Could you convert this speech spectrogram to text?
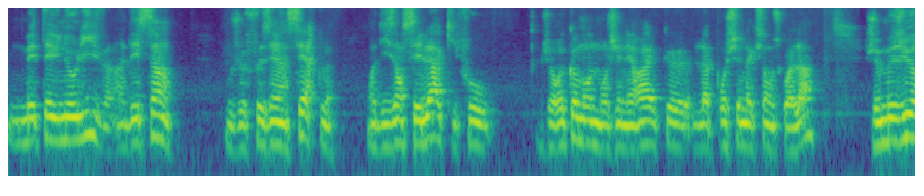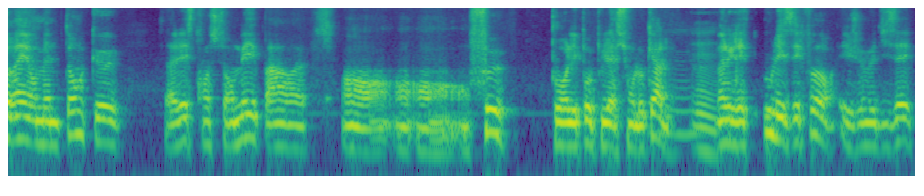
mettais une olive, un dessin, où je faisais un cercle en disant c'est là qu'il faut, je recommande mon général que la prochaine action soit là, je mesurais en même temps que ça allait se transformer par, euh, en, en, feu pour les populations locales, mmh. malgré tous les efforts. Et je me disais,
